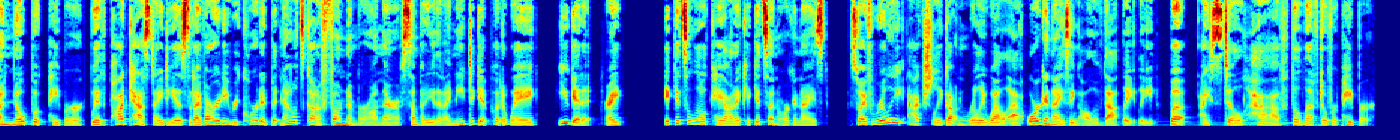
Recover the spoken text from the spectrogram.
a notebook paper with podcast ideas that I've already recorded, but now it's got a phone number on there of somebody that I need to get put away. You get it, right? It gets a little chaotic. It gets unorganized. So I've really actually gotten really well at organizing all of that lately, but I still have the leftover paper.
